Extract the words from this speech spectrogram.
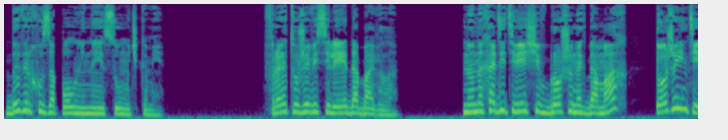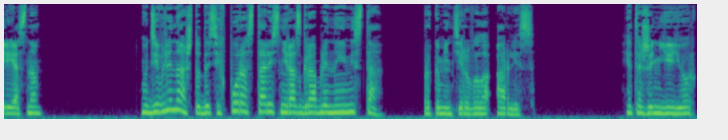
доверху заполненные сумочками. Фред уже веселее добавила. «Но находить вещи в брошенных домах тоже интересно». «Удивлена, что до сих пор остались неразграбленные места», — прокомментировала Арлис. «Это же Нью-Йорк.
